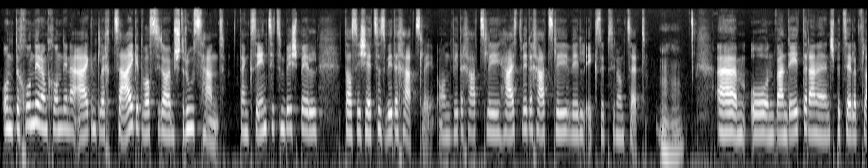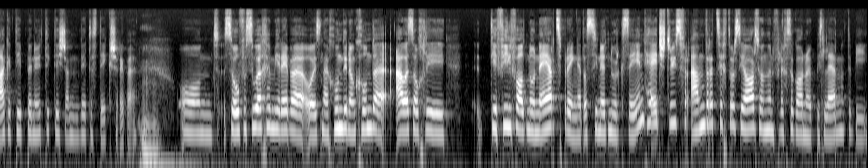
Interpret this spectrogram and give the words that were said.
und den Kundinnen und Kundinnen eigentlich zeigen, was sie da im Strauß haben. Dann sehen sie zum Beispiel, das ist jetzt ein Wiederkätzli. Und Wiederkätzli heisst Wiederkätzli, weil XYZ. Mhm. Ähm, und wenn dort dann ein spezieller Pflegetipp benötigt ist, dann wird das dort geschrieben. Mhm. Und so versuchen wir eben unseren Kundinnen und Kunden auch so ein bisschen die Vielfalt noch näher zu bringen, dass sie nicht nur sehen, hey, die Streuss verändert sich durchs Jahr, sondern vielleicht sogar noch etwas lernen dabei.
